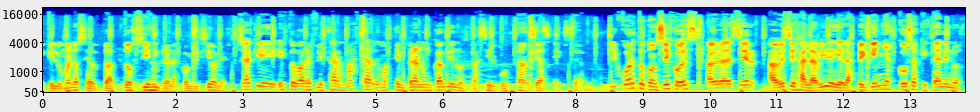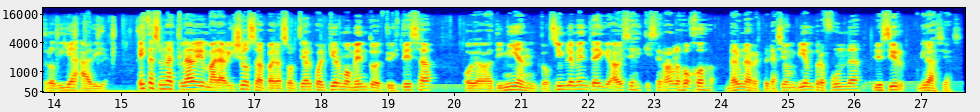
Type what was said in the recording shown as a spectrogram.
y que el humano se adaptó siempre a las condiciones, ya que esto va a reflejar más tarde o más temprano un cambio en nuestras circunstancias externas. El cuarto consejo es agradecer a veces a la vida y a las pequeñas cosas que están en nuestro día a día. Esta es una clave maravillosa para sortear cualquier momento de tristeza o de abatimiento. Simplemente hay, a veces hay que cerrar los ojos, dar una respiración bien profunda y decir gracias.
